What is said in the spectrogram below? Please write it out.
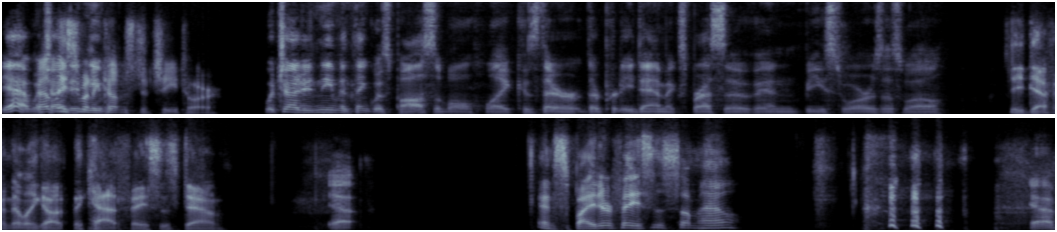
yeah, which At I least didn't when it comes to Cheetor. which I didn't even think was possible. Like, because they're they're pretty damn expressive in Beast Wars as well. They definitely got the cat faces down. Yeah. And spider faces somehow. Yeah,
